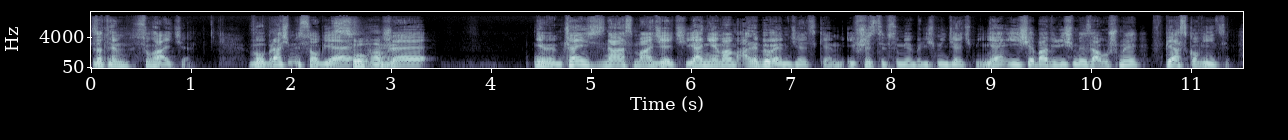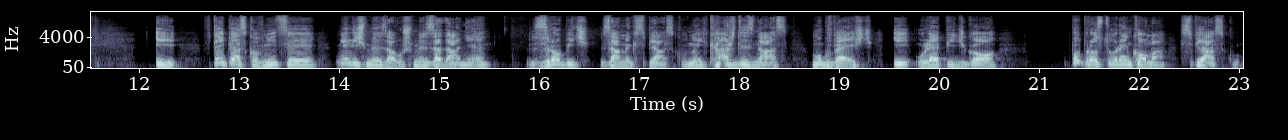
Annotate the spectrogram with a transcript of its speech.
Zatem słuchajcie. Wyobraźmy sobie, Słuchamy. że nie wiem, część z nas ma dzieci. Ja nie mam, ale byłem dzieckiem i wszyscy w sumie byliśmy dziećmi, nie? I się bawiliśmy, załóżmy, w piaskownicy. I w tej piaskownicy mieliśmy, załóżmy, zadanie zrobić zamek z piasku. No i każdy z nas mógł wejść i ulepić go po prostu rękoma z piasku.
